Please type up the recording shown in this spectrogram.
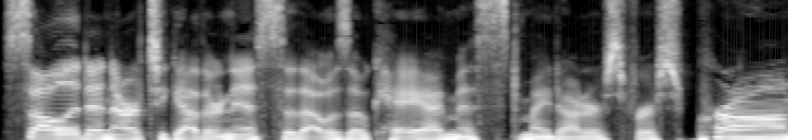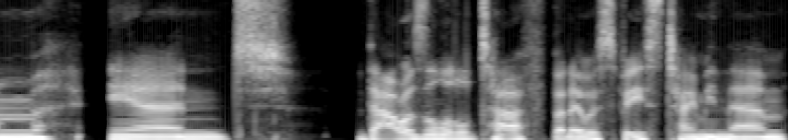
solid in our togetherness. So that was okay. I missed my daughter's first prom, and that was a little tough, but I was FaceTiming them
